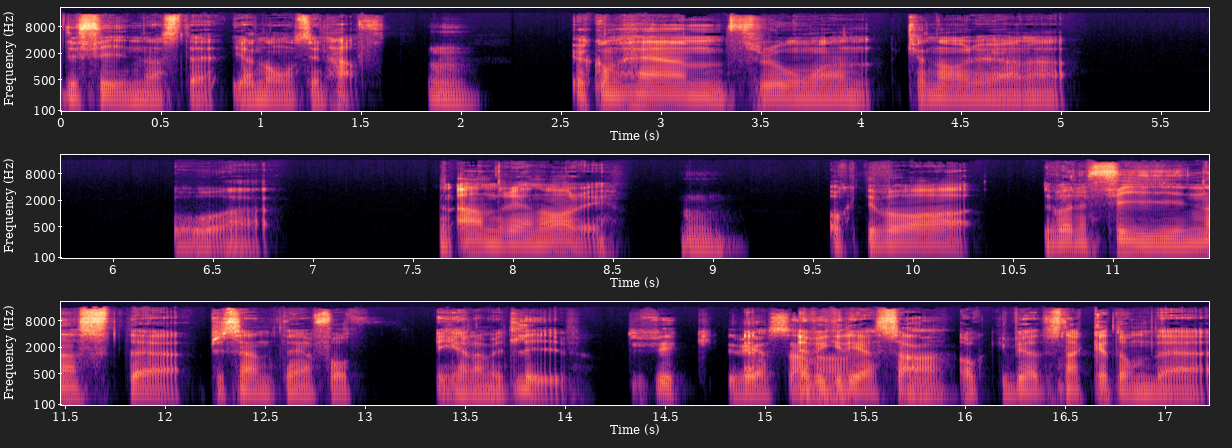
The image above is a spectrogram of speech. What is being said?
det finaste jag någonsin haft. Mm. Jag kom hem från Kanarieöarna den 2 januari. Mm. Och det var, det var den finaste presenten jag fått i hela mitt liv. Du fick resan. Jag fick resan och vi hade snackat om det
